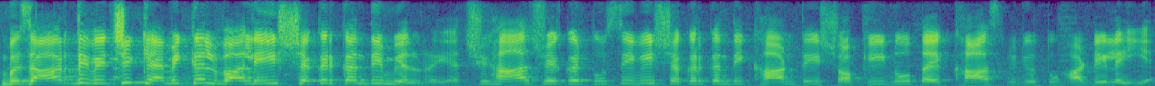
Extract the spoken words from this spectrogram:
ਬਾਜ਼ਾਰ ਦੇ ਵਿੱਚ ਕੈਮੀਕਲ ਵਾਲੀ ਸ਼ਕਰਕੰਦੀ ਮਿਲ ਰਹੀ ਹੈ। ਜੀ ਹਾਂ, ਜੇਕਰ ਤੁਸੀਂ ਵੀ ਸ਼ਕਰਕੰਦੀ ਖਾਣ ਦੇ ਸ਼ੌਕੀਨ ਹੋ, ਤਾਂ ਇੱਕ ਖਾਸ ਵੀਡੀਓ ਤੁਹਾਡੇ ਲਈ ਹੈ।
